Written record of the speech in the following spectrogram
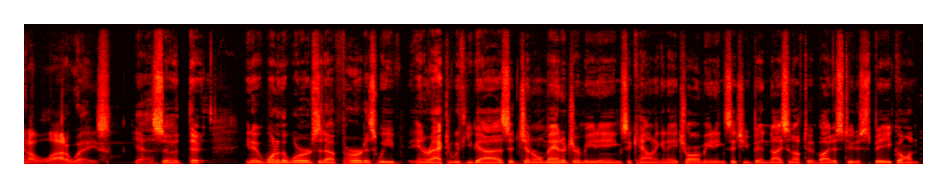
in a lot of ways. Yeah. So there, you know, one of the words that I've heard as we've interacted with you guys at general manager meetings, accounting and HR meetings that you've been nice enough to invite us to to speak on,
